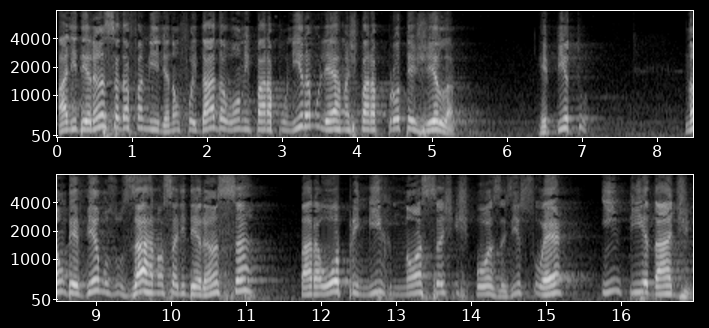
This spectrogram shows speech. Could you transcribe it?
A liderança da família não foi dada ao homem para punir a mulher, mas para protegê-la. Repito, não devemos usar nossa liderança para oprimir nossas esposas. Isso é impiedade.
